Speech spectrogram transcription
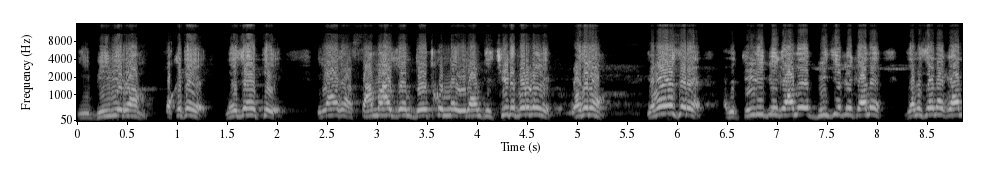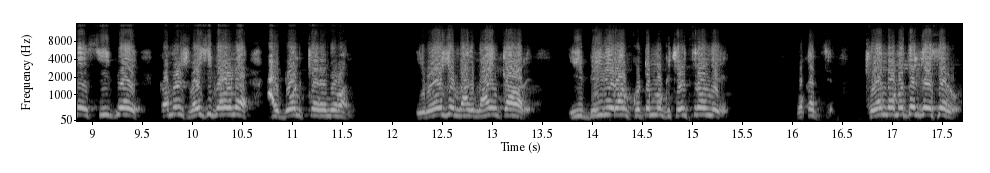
ఈ బీవీ రామ్ ఒకటే నిజాయితీ. ఇలాగ సమాజం దోచుకున్న ఇలాంటి చీడ పురుగుల్ని వదలం. ఎవరైనా సరే అది టీడీపీ కానీ బీజేపీ కానీ జనసేన కానీ సిపిఐ కమ్యూనిస్ట్ వైసీపీ ఎవరైనా I don't care any one ఈ రోజు నాకు న్యాయం కావాలి. ఈ బీవీ రామ్ కుటుంబంకి చరిత్ర ఉంది. ఒక కేంద్ర మంత్రులు చేశారు.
